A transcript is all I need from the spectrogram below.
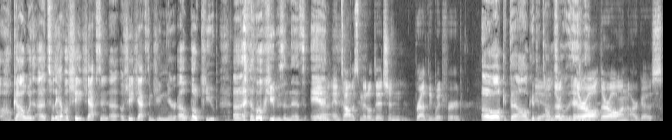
oh god, uh, so they have O'Shea Jackson, uh, O'Shea Jackson Jr., uh, Little Cube, uh, Little Cube is in this, and yeah, and Thomas Middleditch and Bradley Whitford. oh, I'll get to I'll get to Yeah, Thomas they're, Middleditch. they're all they're all on Argos.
